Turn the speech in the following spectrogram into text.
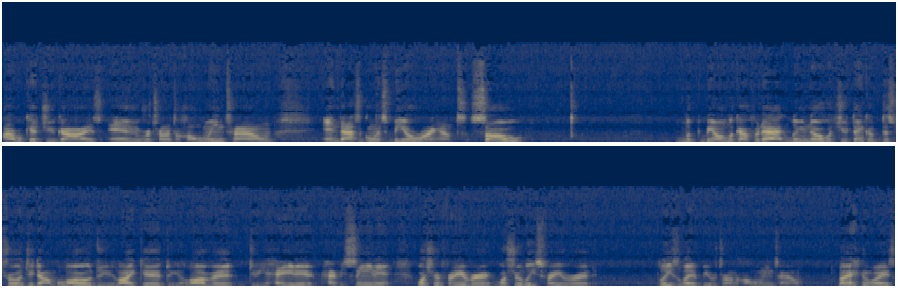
I will catch you guys in Return to Halloween Town, and that's going to be a rant. So, look, be on the lookout for that. Let me know what you think of this trilogy down below. Do you like it? Do you love it? Do you hate it? Have you seen it? What's your favorite? What's your least favorite? Please let it be Return to Halloween Town. But anyways,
